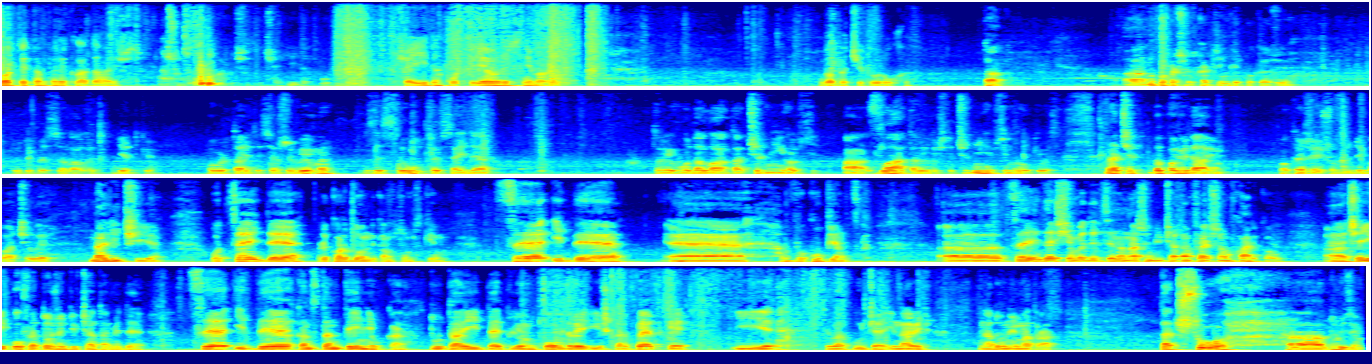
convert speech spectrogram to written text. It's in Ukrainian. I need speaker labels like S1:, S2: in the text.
S1: Що ти там перекладаєш?
S2: А що це бачиш? Чаї да купи.
S1: Чаїда кофе, я вже знімаю. Баба чепуруха.
S2: Так. А, ну, по-перше, з картинки покажи. Люди присилали, дітки. Повертайтеся живими. ЗСУ, це все йде. Три года лата, Чернігів. сі- А, злата, вибачте, Чернігів 7 років. ось. Значить, доповідаю. Покажи, щоб люди бачили. Налічує. Оце йде прикордонникам сумським. Це йде е, в Куп'янськ. Е, Це йде ще медицина нашим дівчатам фельдшерам в Харків. Е, Чаї кофе теж дівчатам іде. Це іде Константинівка. Тут і теплі ковдри, і шкарпетки, і ціла куча, і навіть надувний матрас. Так що, е, друзі,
